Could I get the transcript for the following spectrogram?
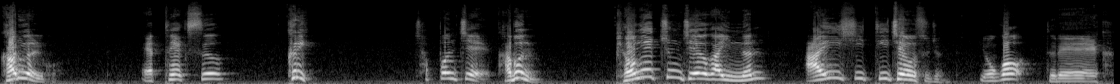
가로 열고 fx 클릭. 첫 번째 값은 병해충 제어가 있는 ICT 제어 수준. 요거 드래그.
